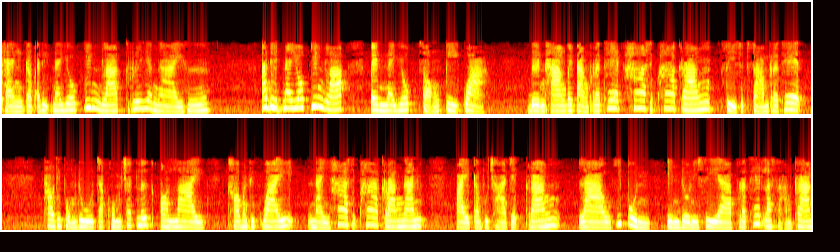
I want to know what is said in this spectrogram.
แข่งกับอดีตนายกยิ่งลักษณ์หรือยังไงเฮ้อดีตนายกยิ่งลักษณ์เป็นนายกสองปีกว่า เดินทางไปต่างประเทศ 55 ครั้ง 43 ประเทศ เท่าที่ผมดูจากคมชัดลึกออนไลน์ เขาบันทึกไว้ใน 55 ครั้งนั้น ไปกัมพูชา 7 ครั้ง ลาว ญี่ปุ่น อินโดนีเซีย ประเทศละ 3 ครั้ง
